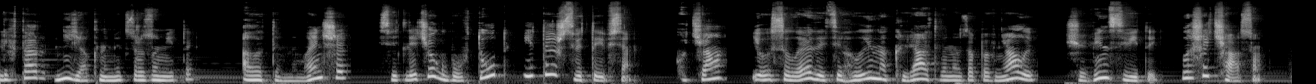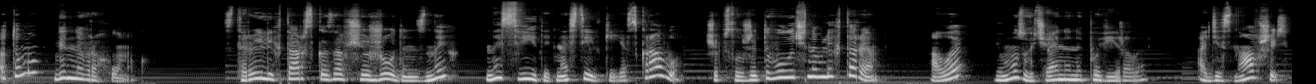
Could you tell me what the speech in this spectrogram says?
ліхтар ніяк не міг зрозуміти, але тим не менше світлячок був тут і теж світився. Хоча і оселедець і глина клятвено запевняли, що він світить лише часом, а тому він не в рахунок. Старий ліхтар сказав, що жоден з них не світить настільки яскраво, щоб служити вуличним ліхтарем, але йому, звичайно, не повірили. А дізнавшись,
